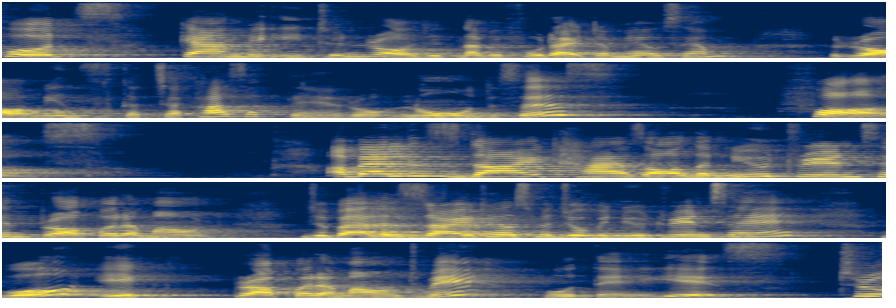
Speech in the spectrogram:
foods can be eaten raw जितना भी फ़ूड आइटम है, उसे हम रॉ मीन्स कच्चा खा सकते हैं। Raw no this is false a balance diet has all the nutrients in proper amount जो बैलेंस डाइट है, उसमें जो भी न्यूट्रिएंट्स हैं, वो एक प्रॉपर अमाउंट में होते हैं। Yes true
